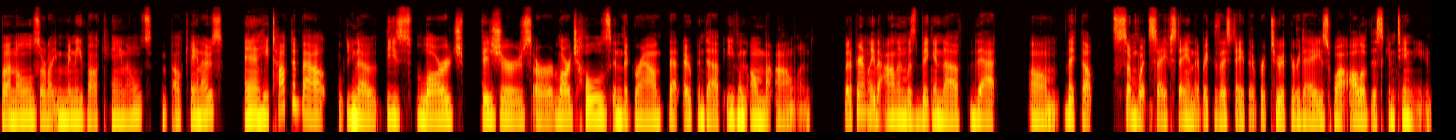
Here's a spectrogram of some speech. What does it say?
funnels or like mini volcanoes volcanoes. And he talked about you know these large fissures or large holes in the ground that opened up even on the island. But apparently the island was big enough that um, they felt somewhat safe staying there because they stayed there for two or three days while all of this continued.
